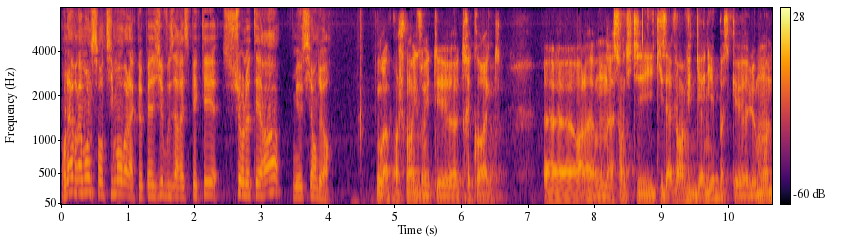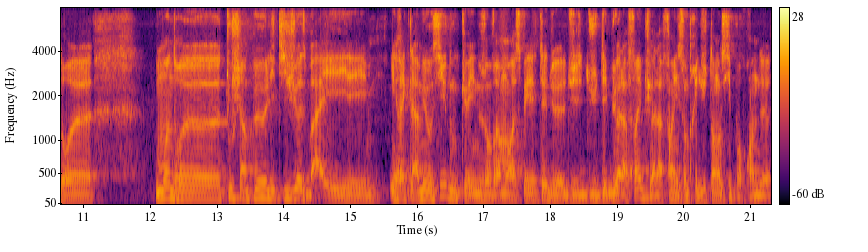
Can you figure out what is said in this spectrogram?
On a vraiment le sentiment voilà, que le PSG vous a respecté sur le terrain, mais aussi en dehors. Ouais, franchement, ils ont été euh, très corrects. Euh, voilà, on a senti qu'ils avaient envie de gagner parce que le moindre moindre touche un peu litigieuse, bah, ils, réclamaient aussi. Donc, euh, ils nous ont vraiment respecté du, début à la fin. Et puis, à la fin, ils ont pris du temps aussi pour prendre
